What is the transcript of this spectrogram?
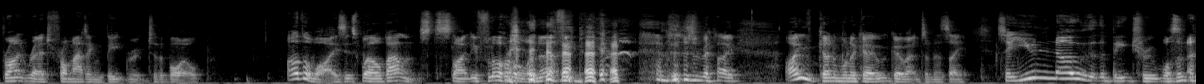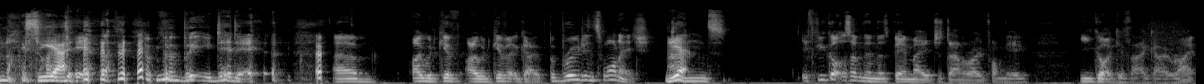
Bright red from adding beetroot to the boil. Otherwise, it's well balanced, slightly floral and earthy. Just a bit like, I kind of want to go go back to them and say, so you know that the beetroot wasn't a nice Yeah. idea, but you did it. Um, I would give I would give it a go, but brewed in Swanage. Yeah. And if you got something that's being made just down the road from you, you got to give that a go, right?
